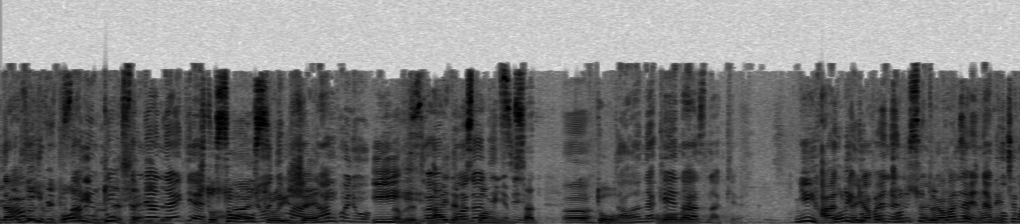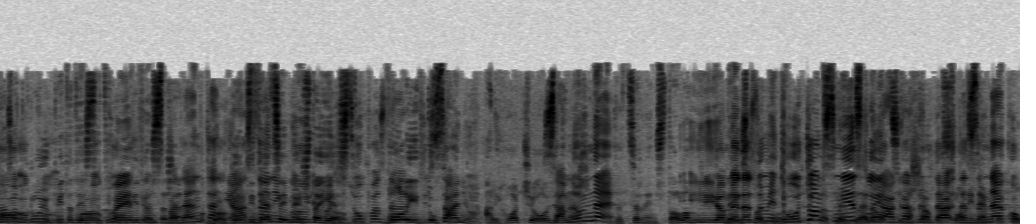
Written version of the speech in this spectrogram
Znači, njih boli dupe što su on ustro i ženi i ajde ne spominjem sad to. Dala neke ovaj, naznake. Njih boli dupe, oni su tako da on neće nazvat gruju pitati jesi ti pomiren sa ženom. Ti djeca imaju šta je. Boli dupe, ali hoće ovdje za crnim stolom da razumijete, u tom smislu ja kažem da sam neko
